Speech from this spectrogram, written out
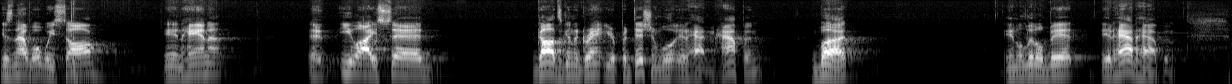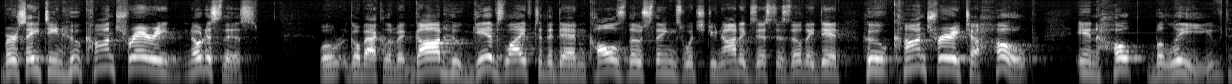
Isn't that what we saw in Hannah? Uh, Eli said, God's going to grant your petition. Well, it hadn't happened, but in a little bit, it had happened. Verse 18, who contrary, notice this, we'll go back a little bit. God who gives life to the dead and calls those things which do not exist as though they did, who contrary to hope, in hope believed,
